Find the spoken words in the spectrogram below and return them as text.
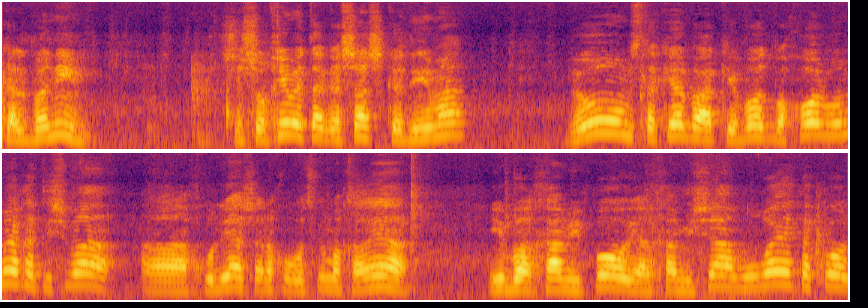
כלבנים, ששולחים את הגשש קדימה, והוא מסתכל בעקבות בחול, והוא אומר לך, תשמע, החוליה שאנחנו רודפים אחריה, היא ברחה מפה, היא הלכה משם, הוא רואה את הכל.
